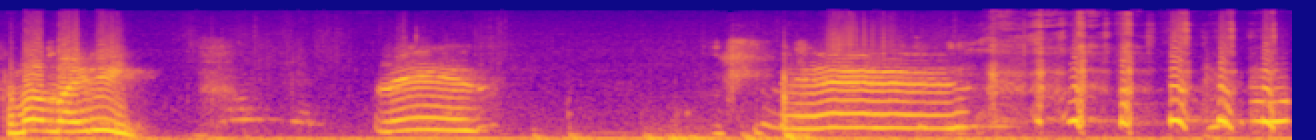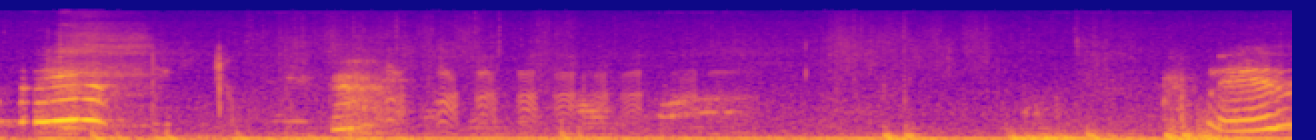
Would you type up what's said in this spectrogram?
Come on, lady. Please. Please. Please.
